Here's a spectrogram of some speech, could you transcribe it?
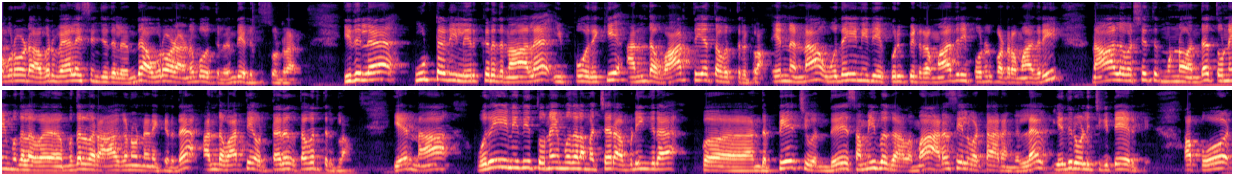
அவரோட அவர் வேலை செஞ்சதுலேருந்து அவரோட அனுபவத்திலேருந்து எடுத்து சொல்கிறார் இதில் கூட்டணியில் இருக்கிறதுனால இப்போதைக்கு அந்த வார்த்தையை தவிர்த்திருக்கலாம். என்னென்னா உதயநிதியை குறிப்பிடுற மாதிரி பொருள்படுற மாதிரி நாலு வருஷத்துக்கு முன்னே வந்த துணை முதல்வர் முதல்வர் ஆகணும்னு நினைக்கிறத அந்த வார்த்தையை அவர் தரு தவிர்த்திருக்கலாம். ஏன்னா உதயநிதி துணை முதலமைச்சர் அப்படிங்கிற இப்போ அந்த பேச்சு வந்து சமீப காலமாக அரசியல் வட்டாரங்களில் எதிரொலிச்சுக்கிட்டே இருக்கு. அப்போது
